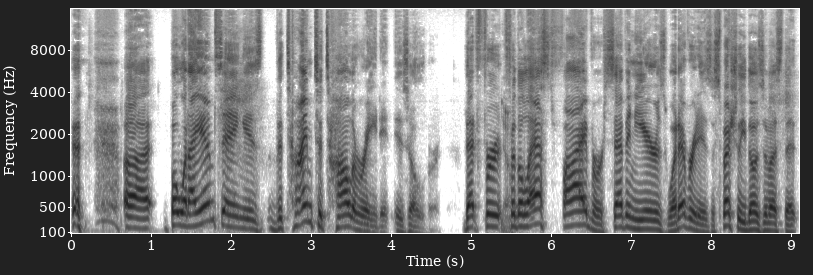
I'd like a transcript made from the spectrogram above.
uh, but what I am saying is the time to tolerate it is over. That for no. for the last five or seven years, whatever it is, especially those of us that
